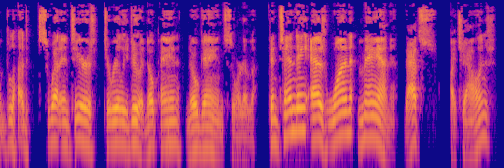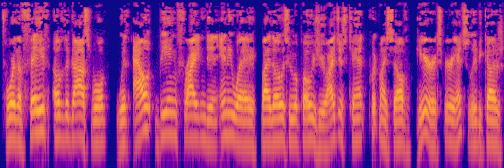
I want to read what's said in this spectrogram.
blood, sweat and tears to really do it. No pain, no gain sort of. Contending as one man. That's a challenge for the faith of the gospel without being frightened in any way by those who oppose you. I just can't put myself here experientially because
